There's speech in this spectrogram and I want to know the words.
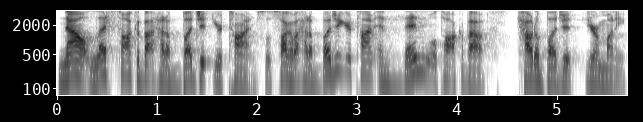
now let's talk about how to budget your time. So let's talk about how to budget your time, and then we'll talk about how to budget your money.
